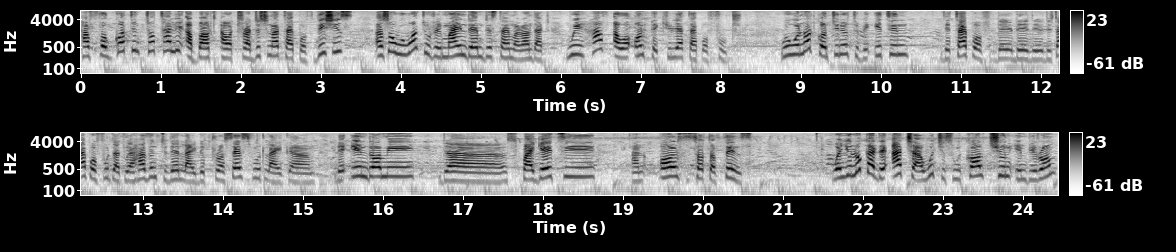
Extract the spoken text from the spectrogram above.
have forgotten totally about our traditional type of dishes and so we want to remind them this time around that we have our own peculiar type of food. We will not continue to be eating the type of the, the, the, the type of food that we are having today like the processed food like um, the indomie, the spaghetti and all sorts of things. When you look at the acha, which is we call chun in Birom,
